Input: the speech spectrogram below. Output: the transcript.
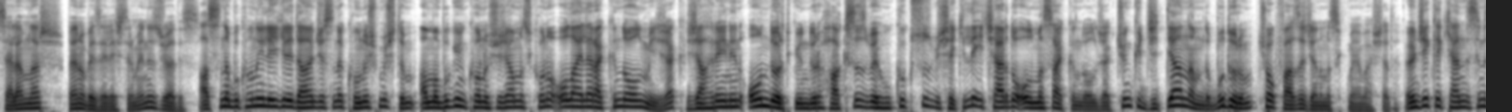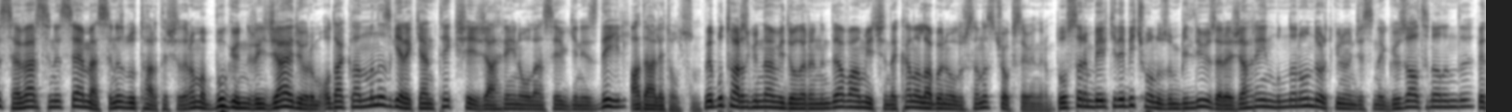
Selamlar, ben obez eleştirmeniz Juadis. Aslında bu konuyla ilgili daha öncesinde konuşmuştum ama bugün konuşacağımız konu olaylar hakkında olmayacak. Jahreyn'in 14 gündür haksız ve hukuksuz bir şekilde içeride olması hakkında olacak. Çünkü ciddi anlamda bu durum çok fazla canımı sıkmaya başladı. Öncelikle kendisini seversiniz sevmezsiniz bu tartışılır ama bugün rica ediyorum odaklanmanız gereken tek şey Jahreyn'e olan sevginiz değil adalet olsun. Ve bu tarz gündem videolarının devamı için de kanala abone olursanız çok sevinirim. Dostlarım belki de birçoğunuzun bildiği üzere Jahreyn bundan 14 gün öncesinde gözaltına alındı ve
